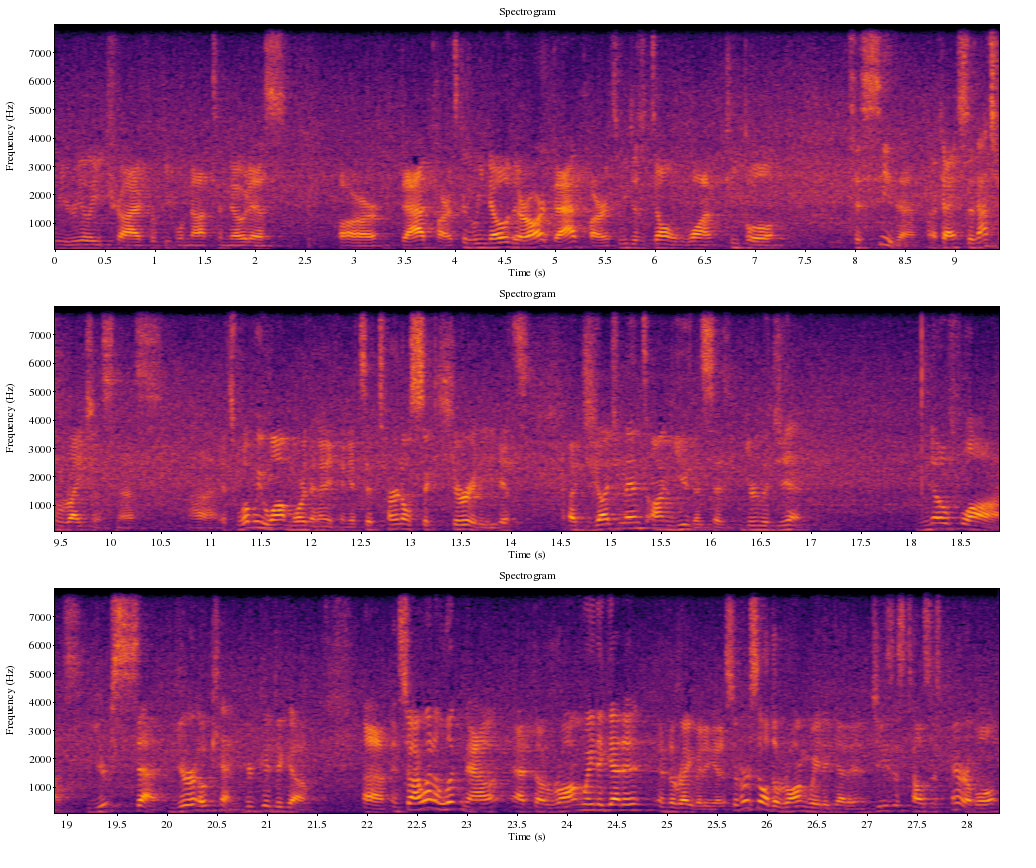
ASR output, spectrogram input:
we really try for people not to notice our bad parts because we know there are bad parts. We just don't want people to see them. Okay, so that's righteousness. Uh, it's what we want more than anything. It's eternal security. It's a judgment on you that says you're legit, no flaws, you're set, you're okay, you're good to go. Uh, and so I want to look now at the wrong way to get it and the right way to get it. So, first of all, the wrong way to get it. And Jesus tells this parable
